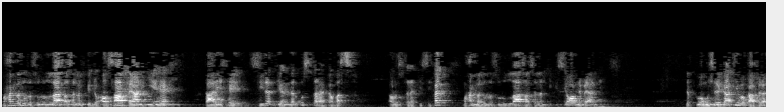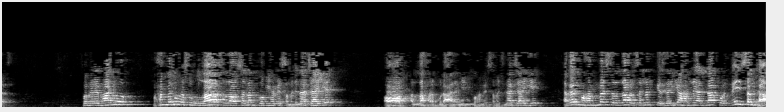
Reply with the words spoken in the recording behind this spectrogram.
محمد الرسول اللہ صلی اللہ علیہ وسلم کے جو اوساف بیان کیے ہیں، تاریخ سیرت کے اندر اس طرح کا وصف اور اس طرح کی صفت محمد الرسول اللہ صلی اللہ علیہ وسلم کی کسی اور نے بیان نہیں جبکہ وہ مشرقہ تھی، وہ کافرہ تھی۔ تو میرے بھائیوں محمد الرسول اللہ صلی اللہ علیہ وسلم کو بھی ہمیں سمجھنا چاہیے اور اللہ رب العالمین کو ہمیں سمجھنا چاہیے۔ اگر محمد صلی اللہ علیہ وسلم کے ذریعہ ہم نے اللہ کو نہیں سمجھا،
